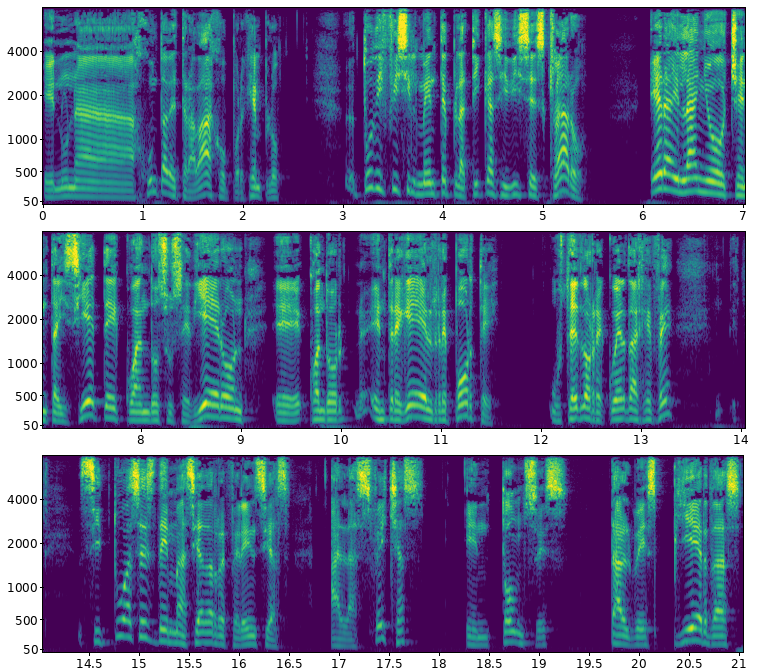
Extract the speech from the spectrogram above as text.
en una junta de trabajo, por ejemplo, tú difícilmente platicas y dices, claro, era el año 87 cuando sucedieron, eh, cuando entregué el reporte. ¿Usted lo recuerda, jefe? Si tú haces demasiadas referencias a las fechas, entonces tal vez pierdas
